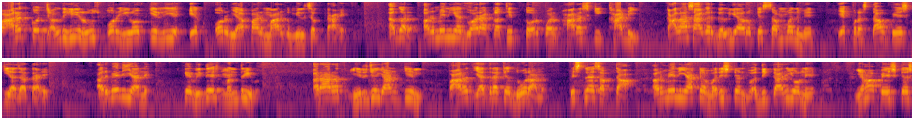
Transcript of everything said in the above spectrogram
भारत को जल्द ही रूस और यूरोप के लिए एक और व्यापार मार्ग मिल सकता है। अगर अर्मेनिया द्वारा कथित तौर पर फारस की खाड़ी काला सागर गलियारों के संबंध में एक प्रस्ताव पेश किया जाता है। अर्मेनिया ने के विदेश मंत्री अरारत मिर्जयान की भारत यात्रा के दौरान पिछले सप्ताह अर्मेनिया के वरिष्ठ अधिकारियों ने यह पेशकश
